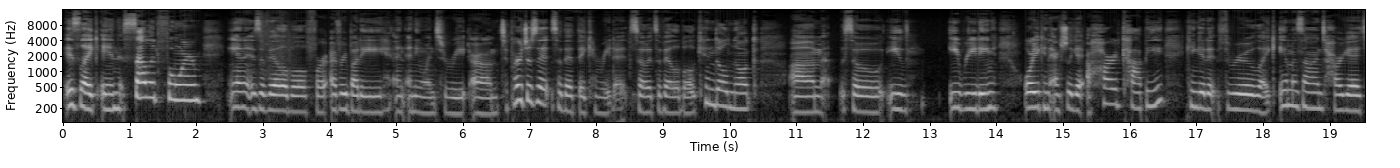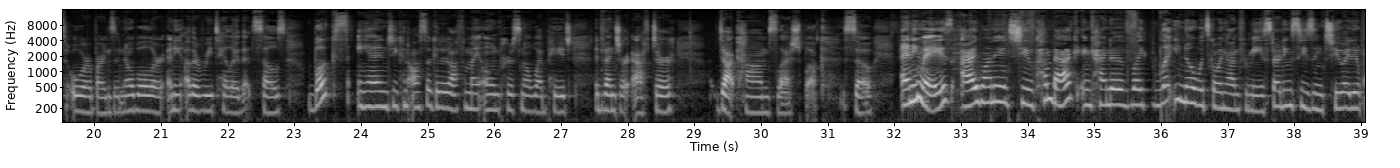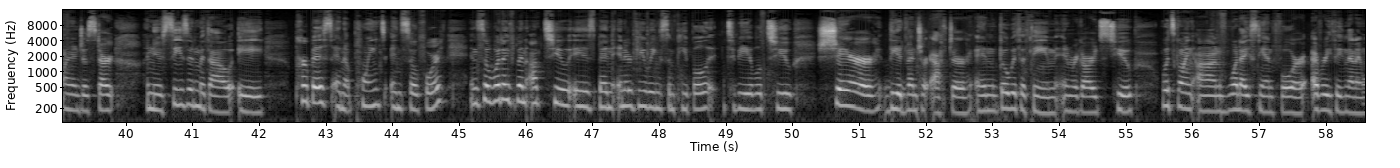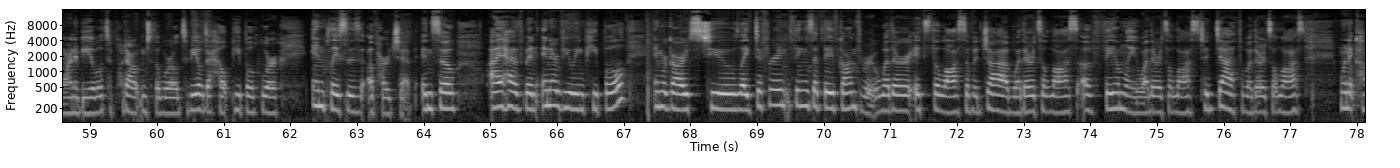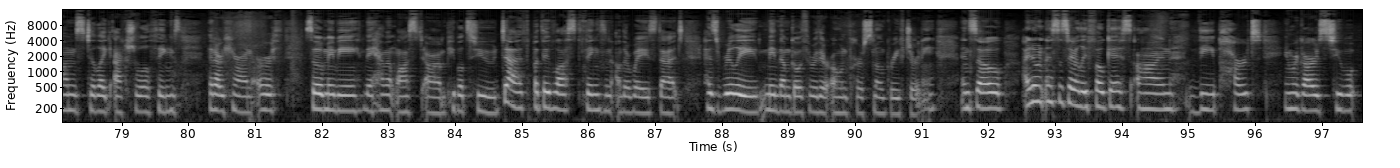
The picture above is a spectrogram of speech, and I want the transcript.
is like in solid form and it is available for everybody and anyone to read um, to purchase it so that they can read it. So it's available Kindle, Nook, um, so e e reading, or you can actually get a hard copy. You can get it through like Amazon, Target, or Barnes and Noble, or any other retailer that sells books. And you can also get it off of my own personal webpage, adventureafter.com slash book. So Anyways, I wanted to come back and kind of like let you know what's going on for me. Starting season two, I didn't want to just start a new season without a purpose and a point and so forth. And so what I've been up to is been interviewing some people to be able to share the adventure after and go with a theme in regards to what's going on, what I stand for, everything that I want to be able to put out into the world to be able to help people who are in places of hardship. And so I have been interviewing people in regards to like different things that they've gone through, whether it's the loss of a job, whether it's a loss of family, whether it's a loss to death, whether it's a loss when it comes to like actual things that are here on earth. So maybe they haven't lost um, people to death, but they've lost things in other ways that has really made them go through their own personal grief journey. And so I don't necessarily focus on the part in regards to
